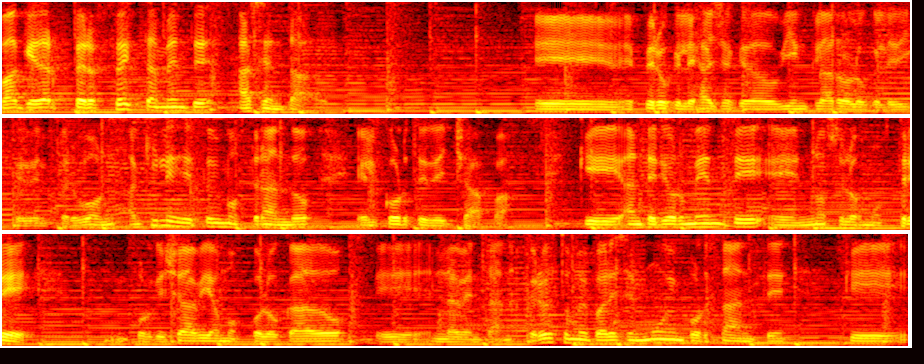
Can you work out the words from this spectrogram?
va a quedar perfectamente asentado. Eh, espero que les haya quedado bien claro lo que le dije del perbón. Aquí les estoy mostrando el corte de chapa, que anteriormente eh, no se los mostré porque ya habíamos colocado eh, en la ventana. Pero esto me parece muy importante que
